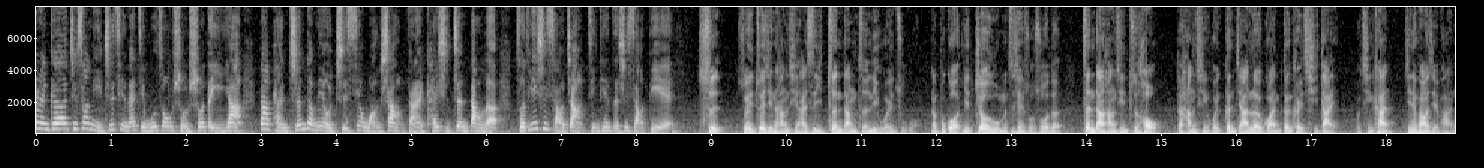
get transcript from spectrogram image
人哥，就像你之前在节目中所说的一样，大盘真的没有直线往上，反而开始震荡了。昨天是小涨，今天则是小跌。是，所以最近的行情还是以震荡整理为主哦。那不过，也就如我们之前所说的，震荡行情之后的行情会更加乐观，更可以期待。请看今天朋友解盘。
